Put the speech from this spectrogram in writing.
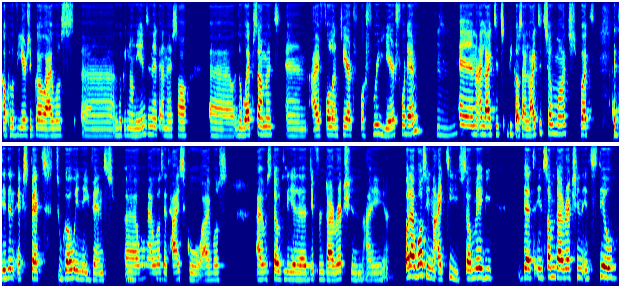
couple of years ago, I was uh, looking on the internet and I saw uh, the Web Summit and I volunteered for three years for them. Mm-hmm. And I liked it because I liked it so much, but I didn't expect to go in events uh, mm-hmm. when I was at high school. I was I was totally in a different direction. I uh, but I was in IT, so maybe that in some direction it still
